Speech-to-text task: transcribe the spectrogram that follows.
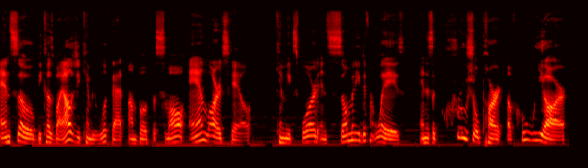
And so, because biology can be looked at on both the small and large scale, can be explored in so many different ways, and is a crucial part of who we are,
